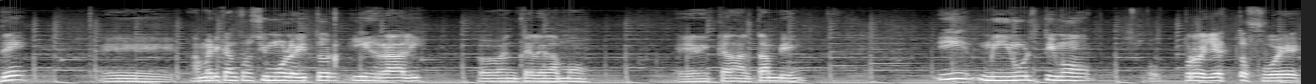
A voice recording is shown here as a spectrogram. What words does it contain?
de eh, American Truck Simulator y Rally. Obviamente le damos en el canal también. Y mi último proyecto fue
